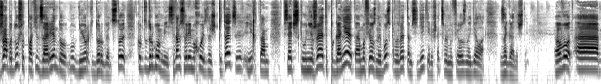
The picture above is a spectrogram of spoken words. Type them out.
жаба душат платить за аренду, ну, в Нью-Йорке дорого это стоит, в каком-то другом месте. Там все время ходят, значит, китайцы, их, их там всячески унижают и погоняют, а мафиозный босс продолжает там сидеть и решать свои мафиозные дела загадочные. Вот. а,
